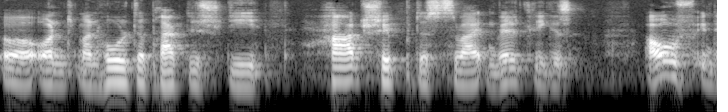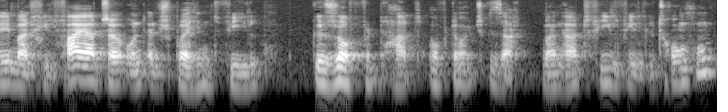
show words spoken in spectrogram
und man holte praktisch die Hardship des Zweiten Weltkrieges auf, indem man viel feierte und entsprechend viel gesoffen hat, auf Deutsch gesagt. Man hat viel, viel getrunken.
